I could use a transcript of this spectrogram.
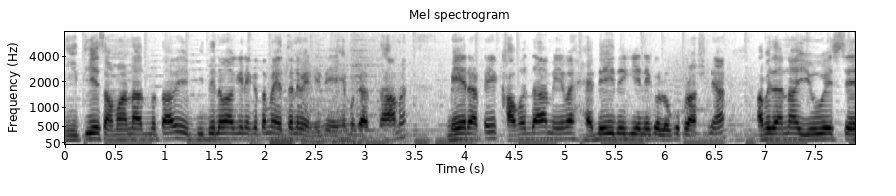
නීතිය සමානාත්මතාවේ බිදිනවාගෙනක තම එතන වෙනිද එහෙම ගත්තාම මේ රටේ කවදා මේවා හැදෙයිද කියන එක ලොකු ප්‍රශ්නයක්. අපි දන්න USA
